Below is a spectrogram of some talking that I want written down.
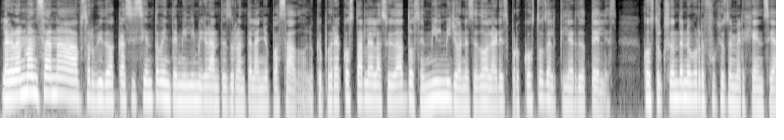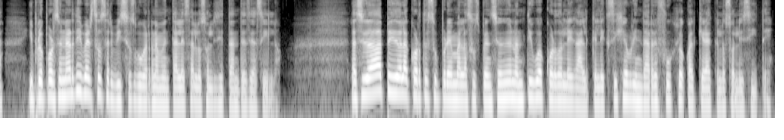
La Gran Manzana ha absorbido a casi 120 mil inmigrantes durante el año pasado, lo que podría costarle a la ciudad 12 mil millones de dólares por costos de alquiler de hoteles, construcción de nuevos refugios de emergencia y proporcionar diversos servicios gubernamentales a los solicitantes de asilo. La ciudad ha pedido a la Corte Suprema la suspensión de un antiguo acuerdo legal que le exige brindar refugio a cualquiera que lo solicite.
